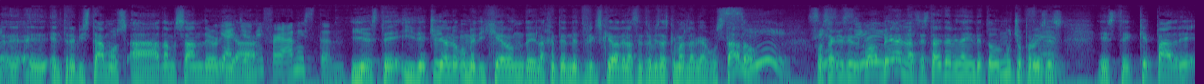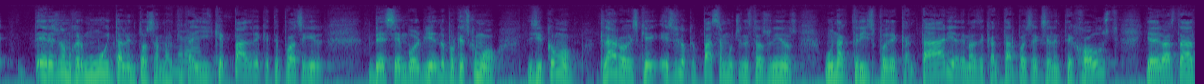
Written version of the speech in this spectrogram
eh, eh, entrevistamos a Adam Sandler Y y, a a Jennifer Aniston. y este y de hecho ya luego me dijeron de la gente de Netflix que era de las entrevistas que más le había gustado. Sí, sí, o sea que sí, dices, sí. "Guau, véanlas, está también ahí de todo mucho, pero dices, este, qué padre, eres una mujer muy talentosa, Martita, y qué padre que te pueda seguir desenvolviendo, porque es como decir, como, claro, es que eso es lo que pasa mucho en Estados Unidos. Una actriz puede cantar y además de cantar puede ser excelente host y además está,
